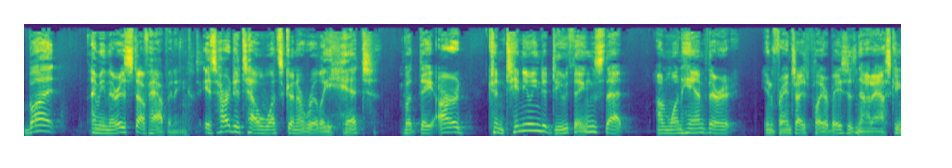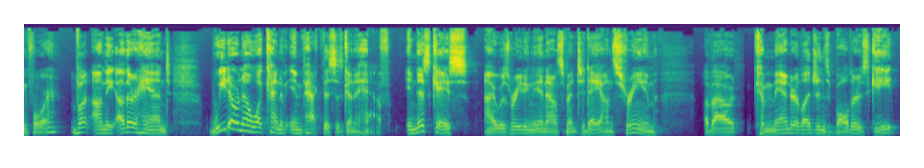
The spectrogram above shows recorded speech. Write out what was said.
But I mean, there is stuff happening. It's hard to tell what's going to really hit, but they are continuing to do things that, on one hand, they're enfranchised player base is not asking for. But on the other hand, we don't know what kind of impact this is going to have. In this case, I was reading the announcement today on stream about Commander Legends Baldur's Gate.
